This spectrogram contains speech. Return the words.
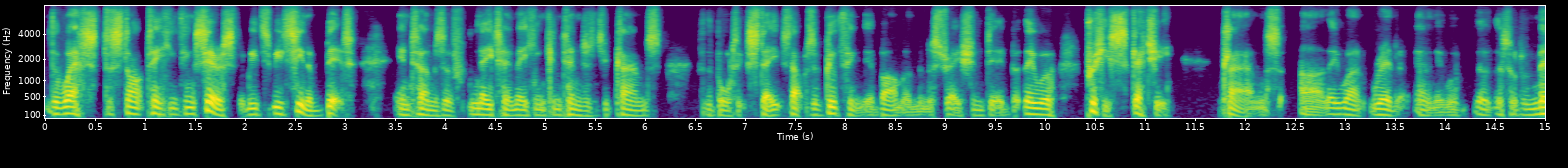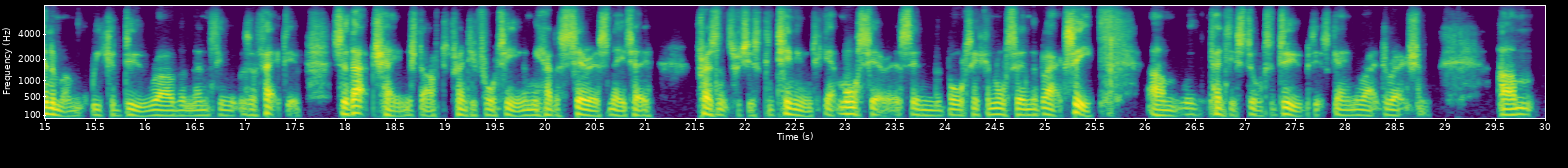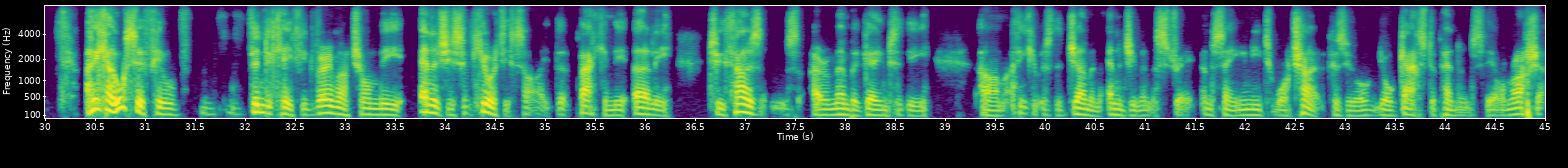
the West to start taking things seriously. We'd, we'd seen a bit in terms of NATO making contingency plans for the Baltic states. That was a good thing the Obama administration did, but they were pretty sketchy plans. Uh, they weren't really, and they were the, the, sort of minimum that we could do rather than anything that was effective. So that changed after 2014, and we had a serious NATO presence, which is continuing to get more serious in the Baltic and also in the Black Sea, um, with plenty still to do, but it's going the right direction. Um, I think I also feel vindicated very much on the energy security side. That back in the early 2000s, I remember going to the um, I think it was the German energy ministry, and saying you need to watch out because your your gas dependency on Russia,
